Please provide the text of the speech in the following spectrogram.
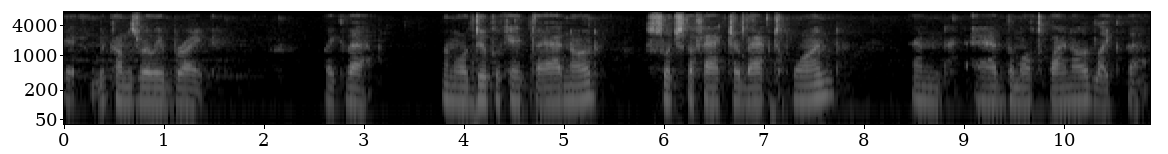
it becomes really bright. Like that. Then we'll duplicate the add node switch the factor back to 1 and add the multiply node like that.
